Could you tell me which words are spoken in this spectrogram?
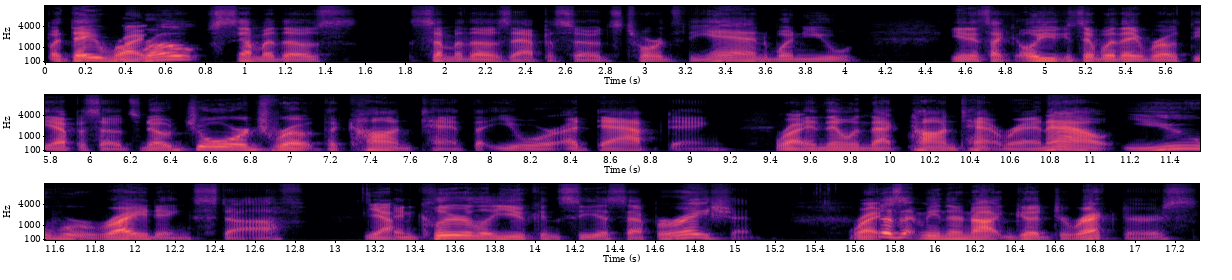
but they right. wrote some of those some of those episodes towards the end when you you know it's like oh you can say well they wrote the episodes. No george wrote the content that you were adapting. Right. And then when that content ran out you were writing stuff. Yeah. And clearly you can see a separation. Right. Doesn't mean they're not good directors.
